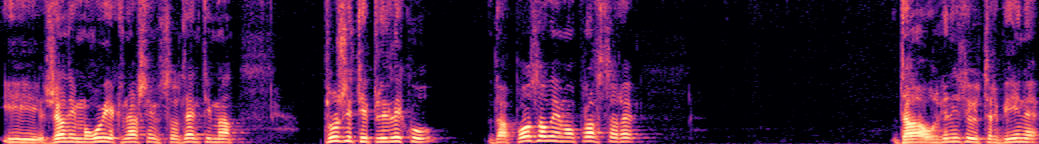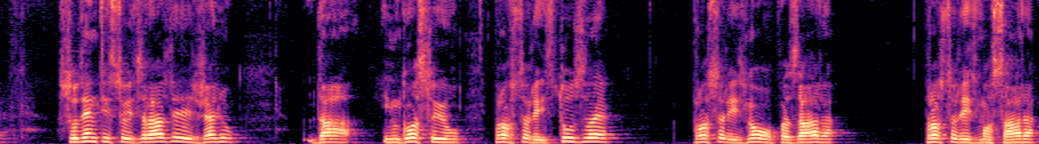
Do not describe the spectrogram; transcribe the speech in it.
i želimo uvijek našim studentima pružiti priliku da pozovemo profesore da organizuju tribine. Studenti su izrazili želju da im gostuju profesori iz Tuzle, profesori iz Novog pazara, profesori iz Mosara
